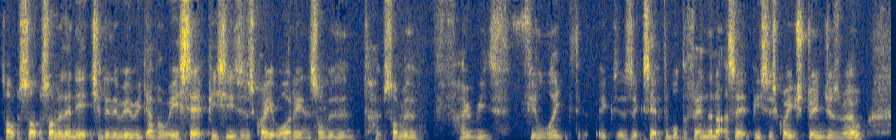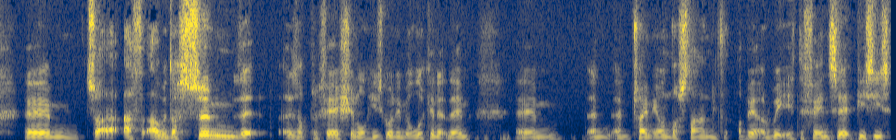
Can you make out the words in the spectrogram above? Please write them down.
some, some, of the nature of the way we give away set pieces is quite worrying. Some of the some of the, how we feel like is acceptable defending at a set piece is quite strange as well. Um, so I, I, would assume that as a professional, he's going to be looking at them um, and and trying to understand a better way to defend set pieces.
